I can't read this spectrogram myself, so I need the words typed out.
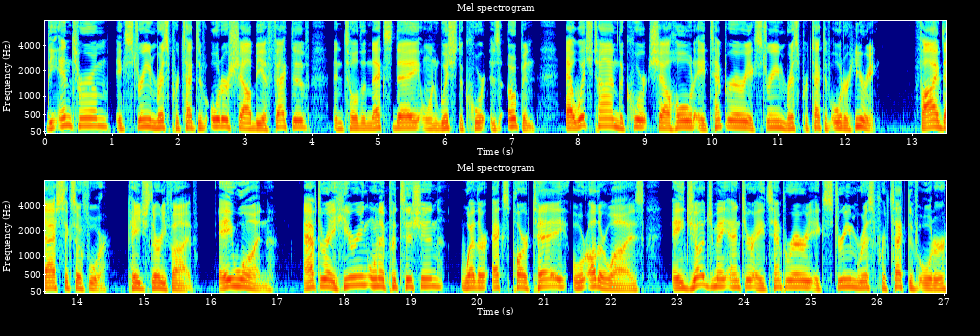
the interim extreme risk protective order shall be effective until the next day on which the court is open, at which time the court shall hold a temporary extreme risk protective order hearing. 5 604, page 35. A1. After a hearing on a petition, whether ex parte or otherwise, a judge may enter a temporary extreme risk protective order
